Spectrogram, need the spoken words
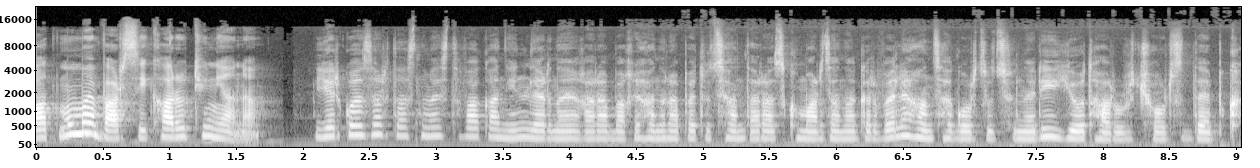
պատմում է Վարսիկ Հարությունյանը։ 2016 թվականին Լեռնային Ղարաբաղի Հանրապետության տարածքում արձանագրվել է հանցագործությունների 704 դեպք,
